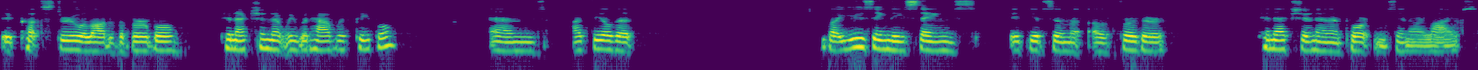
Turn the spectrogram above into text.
It cuts through a lot of the verbal connection that we would have with people. And I feel that by using these things, it gives them a, a further connection and importance in our lives.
